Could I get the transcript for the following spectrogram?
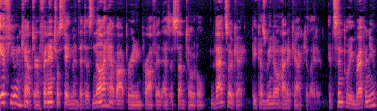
If you encounter a financial statement that does not have operating profit as a subtotal, that's okay, because we know how to calculate it. It's simply revenue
